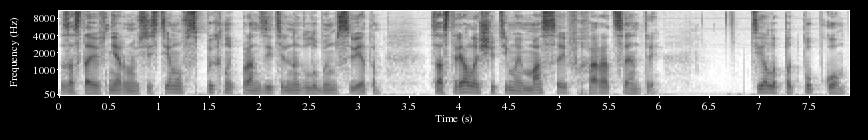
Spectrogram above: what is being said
заставив нервную систему вспыхнуть пронзительно-голубым светом, застрял ощутимой массой в хароцентре. Тело под пупком,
